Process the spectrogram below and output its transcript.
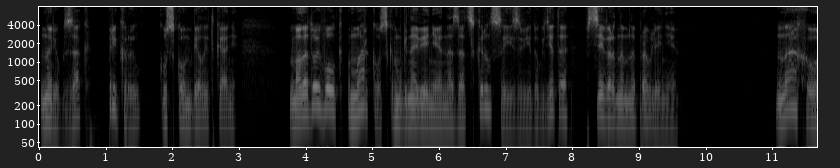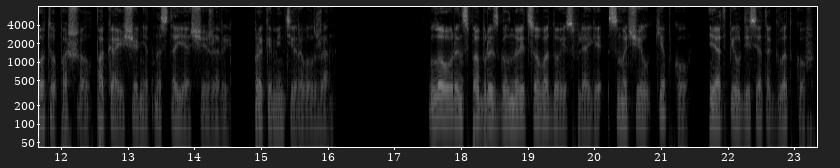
на рюкзак, прикрыл куском белой ткани. Молодой волк Маркус мгновение назад скрылся из виду где-то в северном направлении. «На охоту пошел, пока еще нет настоящей жары», — прокомментировал Жан. Лоуренс побрызгал на лицо водой из фляги, смочил кепку и отпил десяток глотков.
